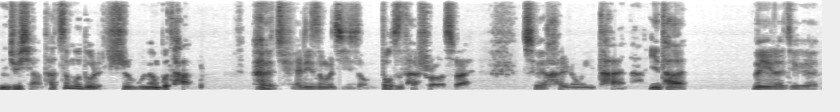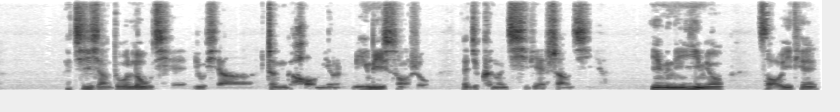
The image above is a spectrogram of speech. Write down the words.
你就想他这么多的职务能不贪吗？权力这么集中，都是他说了算，所以很容易贪呐。一贪，为了这个。既想多搂钱，又想争个好名，名利双收，那就可能欺骗上级呀。因为你疫苗早一天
